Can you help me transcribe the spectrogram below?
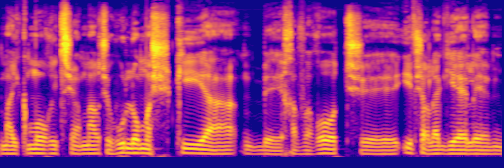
מייק מוריץ, שאמר שהוא לא משקיע בחברות שאי אפשר להגיע אליהן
